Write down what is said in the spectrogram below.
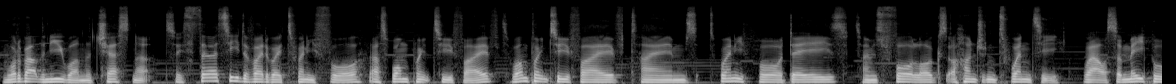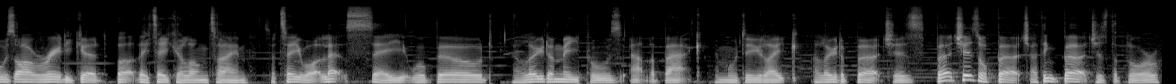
And what about the new one, the chestnut? So 30 divided by 24, that's 1.25. So 1.25 times 24 days times 4 logs, 120. Wow, so maples are really good, but they take a long time. So I'll tell you what, let's say we'll build a load of maples at the back and we'll do like a load of birches. Birches or birch? I think birch is the plural.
